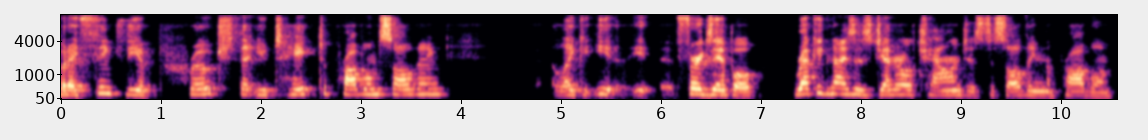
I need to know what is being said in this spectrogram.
But I think the approach that you take to problem solving, like, for example, recognizes general challenges to solving the problem,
